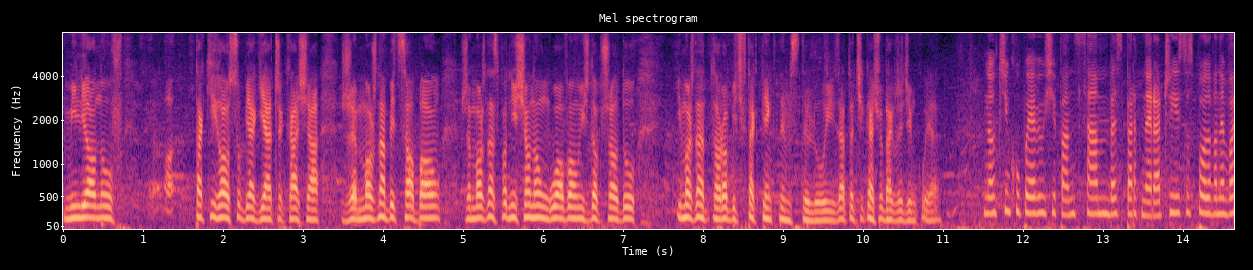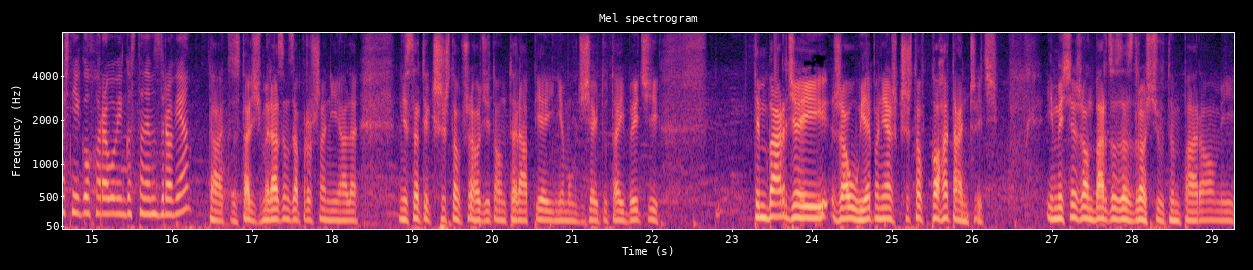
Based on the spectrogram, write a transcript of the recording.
milionów o, takich osób jak ja czy Kasia, że można być sobą, że można z podniesioną głową iść do przodu i można to robić w tak pięknym stylu i za to Ci Kasiu także dziękuję. Na odcinku pojawił się pan sam, bez partnera. Czy jest to spowodowane właśnie jego chorobą, jego stanem zdrowia? Tak, zostaliśmy razem zaproszeni, ale niestety Krzysztof przechodzi tą terapię i nie mógł dzisiaj tutaj być. I tym bardziej żałuję, ponieważ Krzysztof kocha tańczyć. I myślę, że on bardzo zazdrościł tym parom i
